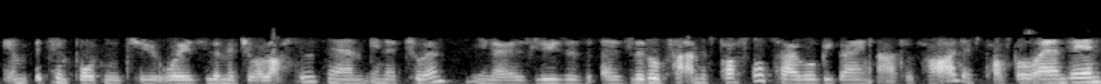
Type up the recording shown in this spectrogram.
it's important to always limit your losses um, in a tour. You know, as lose as, as little time as possible. So I will be going out as hard as possible, and then,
